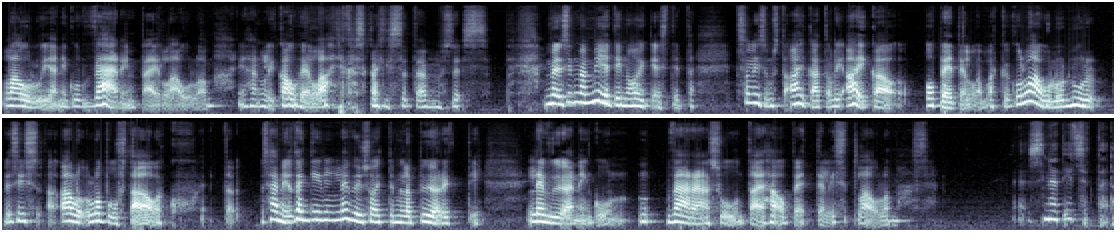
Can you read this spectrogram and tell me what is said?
lauluja niin kuin väärinpäin laulamaan. Niin hän oli kauhean lahjakas kaikissa tämmöisessä. Mä, mä mietin oikeasti, että, että se oli semmoista aikaa, että oli aikaa opetella vaikka joku laulu siis alu, lopusta alkuun. Että hän jotenkin levysoittimilla pyöritti levyä niin kuin väärään suuntaan ja hän opetteli sitten laulamaan sen. Sinä et itse taida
